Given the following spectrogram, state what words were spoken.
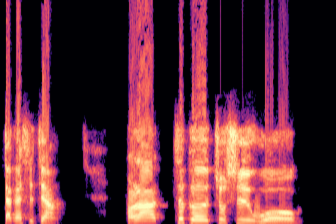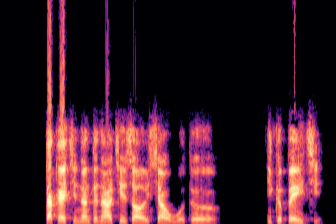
大概是这样。好啦，这个就是我大概简单跟大家介绍一下我的一个背景，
